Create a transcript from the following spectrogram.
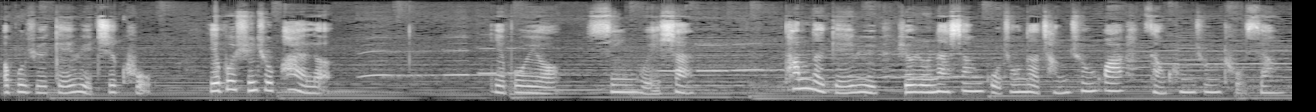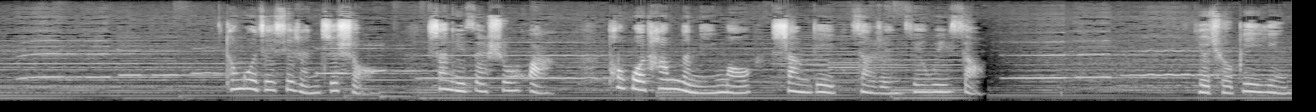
而不觉给予之苦，也不寻求快乐，也不有心为善。他们的给予犹如那山谷中的长春花向空中吐香。通过这些人之手，上帝在说话。透过他们的明眸，上帝向人间微笑。有求必应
